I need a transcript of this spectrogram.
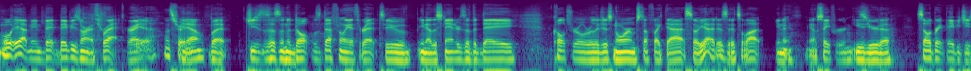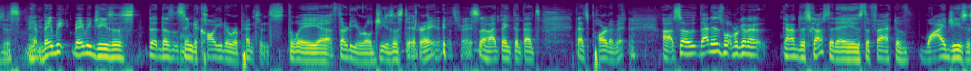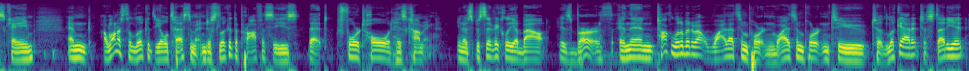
Well, yeah, I mean, ba- babies aren't a threat, right? Yeah, that's right. You know, but Jesus as an adult was definitely a threat to you know the standards of the day, cultural, religious norms, stuff like that. So yeah, it is. It's a lot you know you know safer and easier to celebrate baby Jesus. Yeah, baby, baby Jesus that doesn't seem to call you to repentance the way thirty-year-old Jesus did, right? Yeah, that's right. so I think that that's that's part of it. Uh, so that is what we're gonna kind of discuss today is the fact of why Jesus came, and I want us to look at the Old Testament and just look at the prophecies that foretold His coming. You know, specifically about his birth, and then talk a little bit about why that's important, why it's important to to look at it, to study it,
